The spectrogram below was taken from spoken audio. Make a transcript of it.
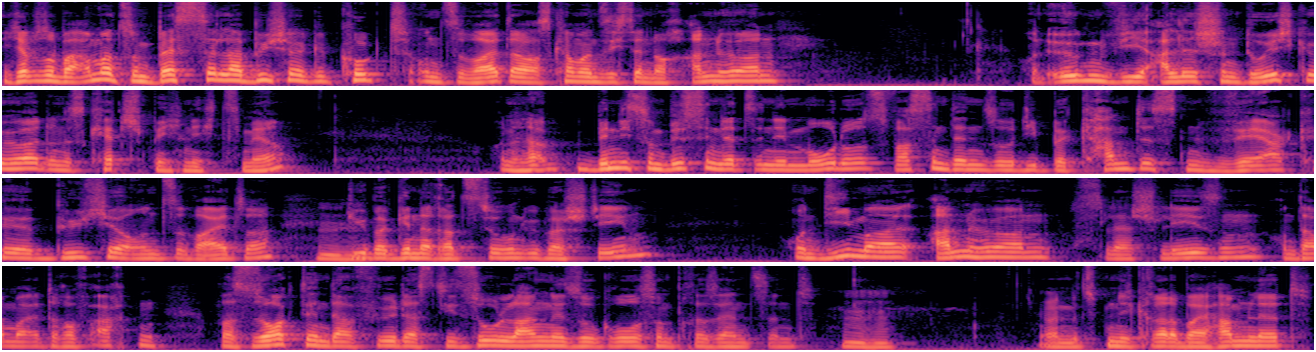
ich habe so bei Amazon Bestsellerbücher geguckt und so weiter. Was kann man sich denn noch anhören? Und irgendwie alles schon durchgehört und es catcht mich nichts mehr. Und dann bin ich so ein bisschen jetzt in dem Modus, was sind denn so die bekanntesten Werke, Bücher und so weiter, die über Generationen überstehen? Und die mal anhören, slash lesen und da mal darauf achten, was sorgt denn dafür, dass die so lange so groß und präsent sind? Ja, und jetzt bin ich gerade bei Hamlet,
